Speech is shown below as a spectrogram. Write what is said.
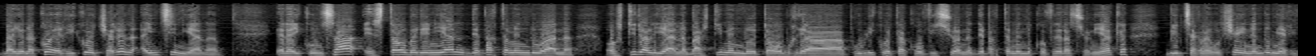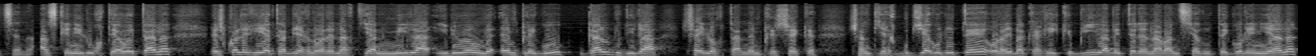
baionako erriko etxaren aintzinean. Eraikuntza, ez da oberenian departamenduan, ostiralian, bastimendu eta obria publikoetako ofizioan departamenduko federazioniak biltzak nagusia inendu miagitzen. Azken irurte hauetan, eskualegia eta biarnoaren artian mila irueun enplegu galdu dira sailortan. Enpresek xantier gutiago dute, orai bakarrik bila beteren abantzia dute gorenian,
